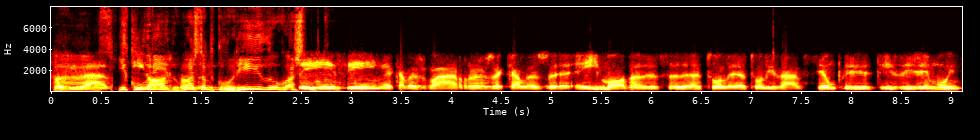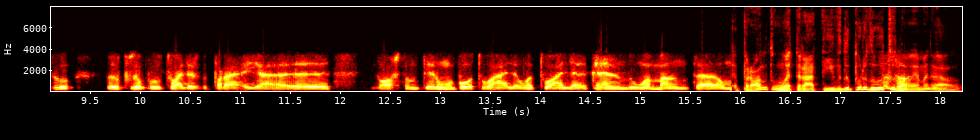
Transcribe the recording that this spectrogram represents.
suavidade. Ah, e colorido, e gostam, de colorido? Gostam sim, de... sim, aquelas barras, aquelas. Eh, e moda, a atualidade, sempre exigem muito. Por exemplo, toalhas de praia, eh, gostam de ter uma boa toalha, uma toalha grande, uma manta. Um... Pronto, um atrativo de produto, mas, não é, Manuel?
